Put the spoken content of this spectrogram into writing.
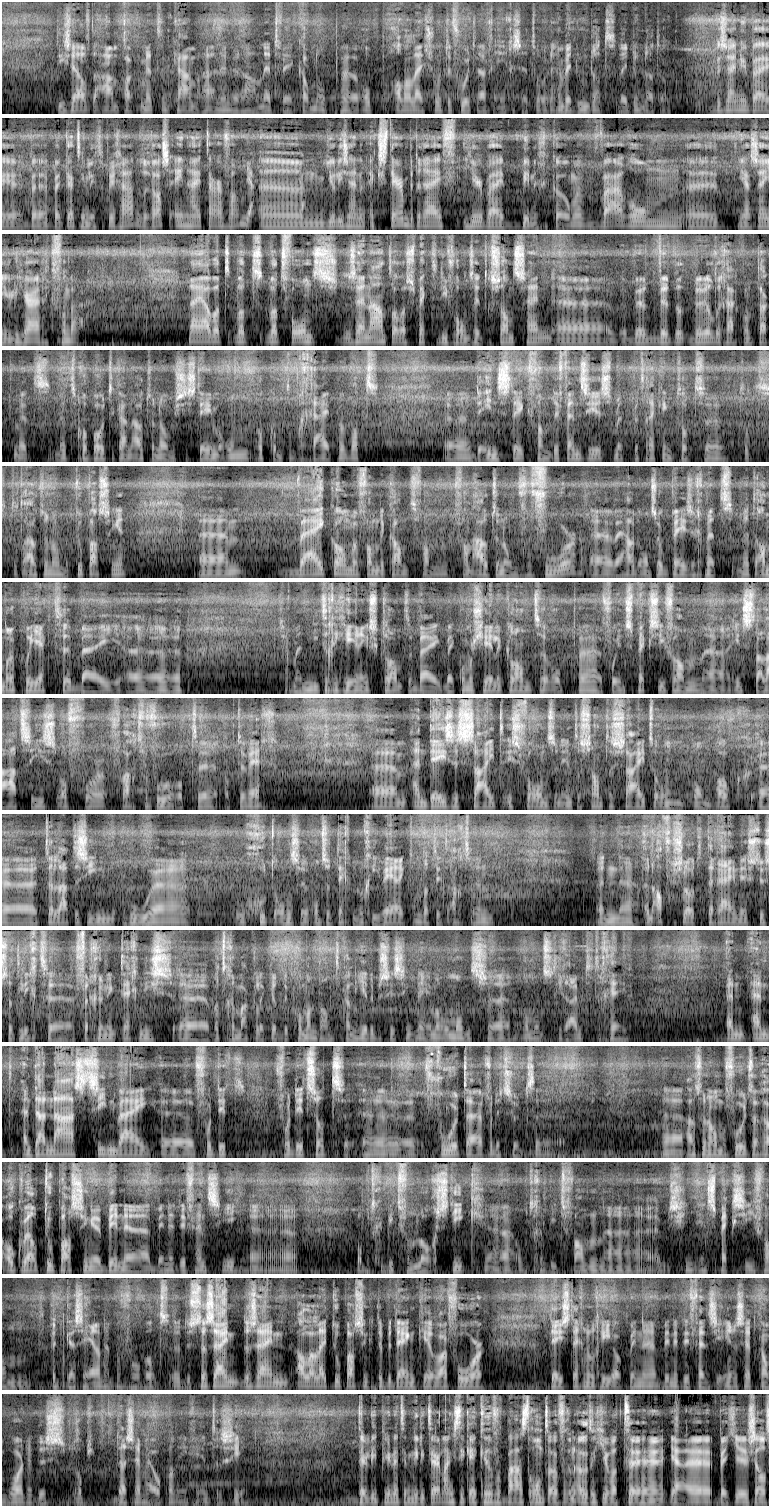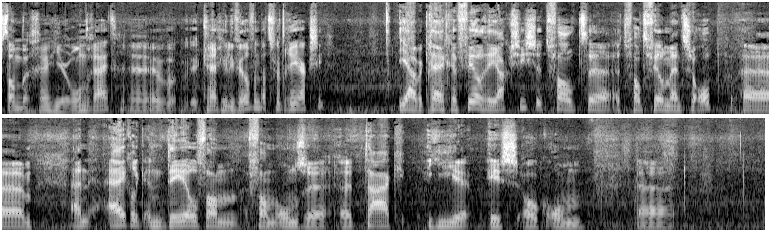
diezelfde aanpak met een camera en een neuraal netwerk kan op, uh, op allerlei soorten voertuigen ingezet worden. En wij doen dat, wij doen dat ook. We zijn nu bij, uh, bij 13 Lichte Brigade, de raseenheid daarvan. Ja. Ja. Jullie zijn een extern bedrijf hierbij binnengekomen. Waarom uh, ja, zijn jullie hier eigenlijk vandaag? Nou ja, wat, wat, wat voor ons, er zijn een aantal aspecten die voor ons interessant zijn. Uh, we, we, we, wilden graag contact met, met robotica en autonome systemen om ook om te begrijpen wat de insteek van Defensie is met betrekking tot, uh, tot, tot autonome toepassingen. Ehm, wij komen van de kant van, van autonoom vervoer. Uh, wij houden ons ook bezig met, met andere projecten bij zeg maar niet-regeringsklanten, bij, bij commerciële klanten op, voor inspectie van installaties of voor vrachtvervoer op de, op de weg. Um, en deze site is voor ons een interessante site om, om ook te laten zien hoe, hoe goed onze, onze technologie werkt. Omdat dit achter een een, uh, een afgesloten terrein is. Dus dat ligt uh, vergunningtechnisch uh, wat gemakkelijker. De commandant kan hier de beslissing nemen om ons, om ons die ruimte te geven. En, en, en daarnaast zien wij voor, dit, voor dit soort voertuigen, voor dit soort autonome voertuigen ook wel toepassingen binnen, binnen Defensie op het gebied van logistiek, uh, op het gebied van uh, misschien inspectie van een kazerne bijvoorbeeld. Uh, dus er zijn, er zijn allerlei toepassingen te bedenken waarvoor deze technologie ook binnen, binnen Defensie ingezet kan worden. Dus op, daar zijn wij ook wel in geïnteresseerd. Er liep hier net een militair langs, die keek heel verbaasd rond over een autootje wat ja, een beetje zelfstandig hier rondrijdt. krijgen jullie veel van dat soort reacties? Ja, we krijgen veel reacties. Het valt, uh, het valt veel mensen op. Uh, en eigenlijk een deel van, van onze uh, taak hier is ook om uh,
